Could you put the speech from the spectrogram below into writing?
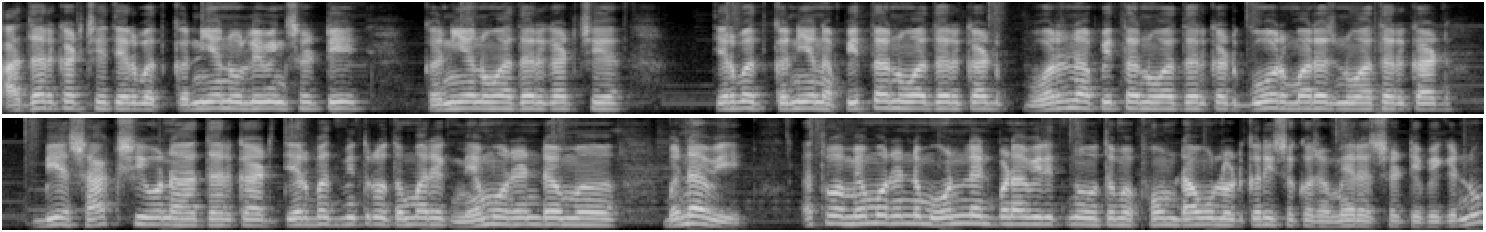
આધાર કાર્ડ છે, ત્યારબાદ કન્યાનું લિવિંગ સર્ટી, કન્યાનું આધાર કાર્ડ છે ત્યારબાદ કન્યાના પિતાનું આધાર કાર્ડ, વરના પિતાનું આધાર કાર્ડ, ગોર મહારાજનું આધાર કાર્ડ, બે સાક્ષીઓના આધાર કાર્ડ. ત્યારબાદ મિત્રો તમારે એક મેમોરેન્ડમ બનાવી અથવા મેમોરેન્ડમ ઓનલાઈન પણ આવી રીતનું તમે ફોર્મ ડાઉનલોડ કરી શકો છો મેરેજ સર્ટિફિકેટનું.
